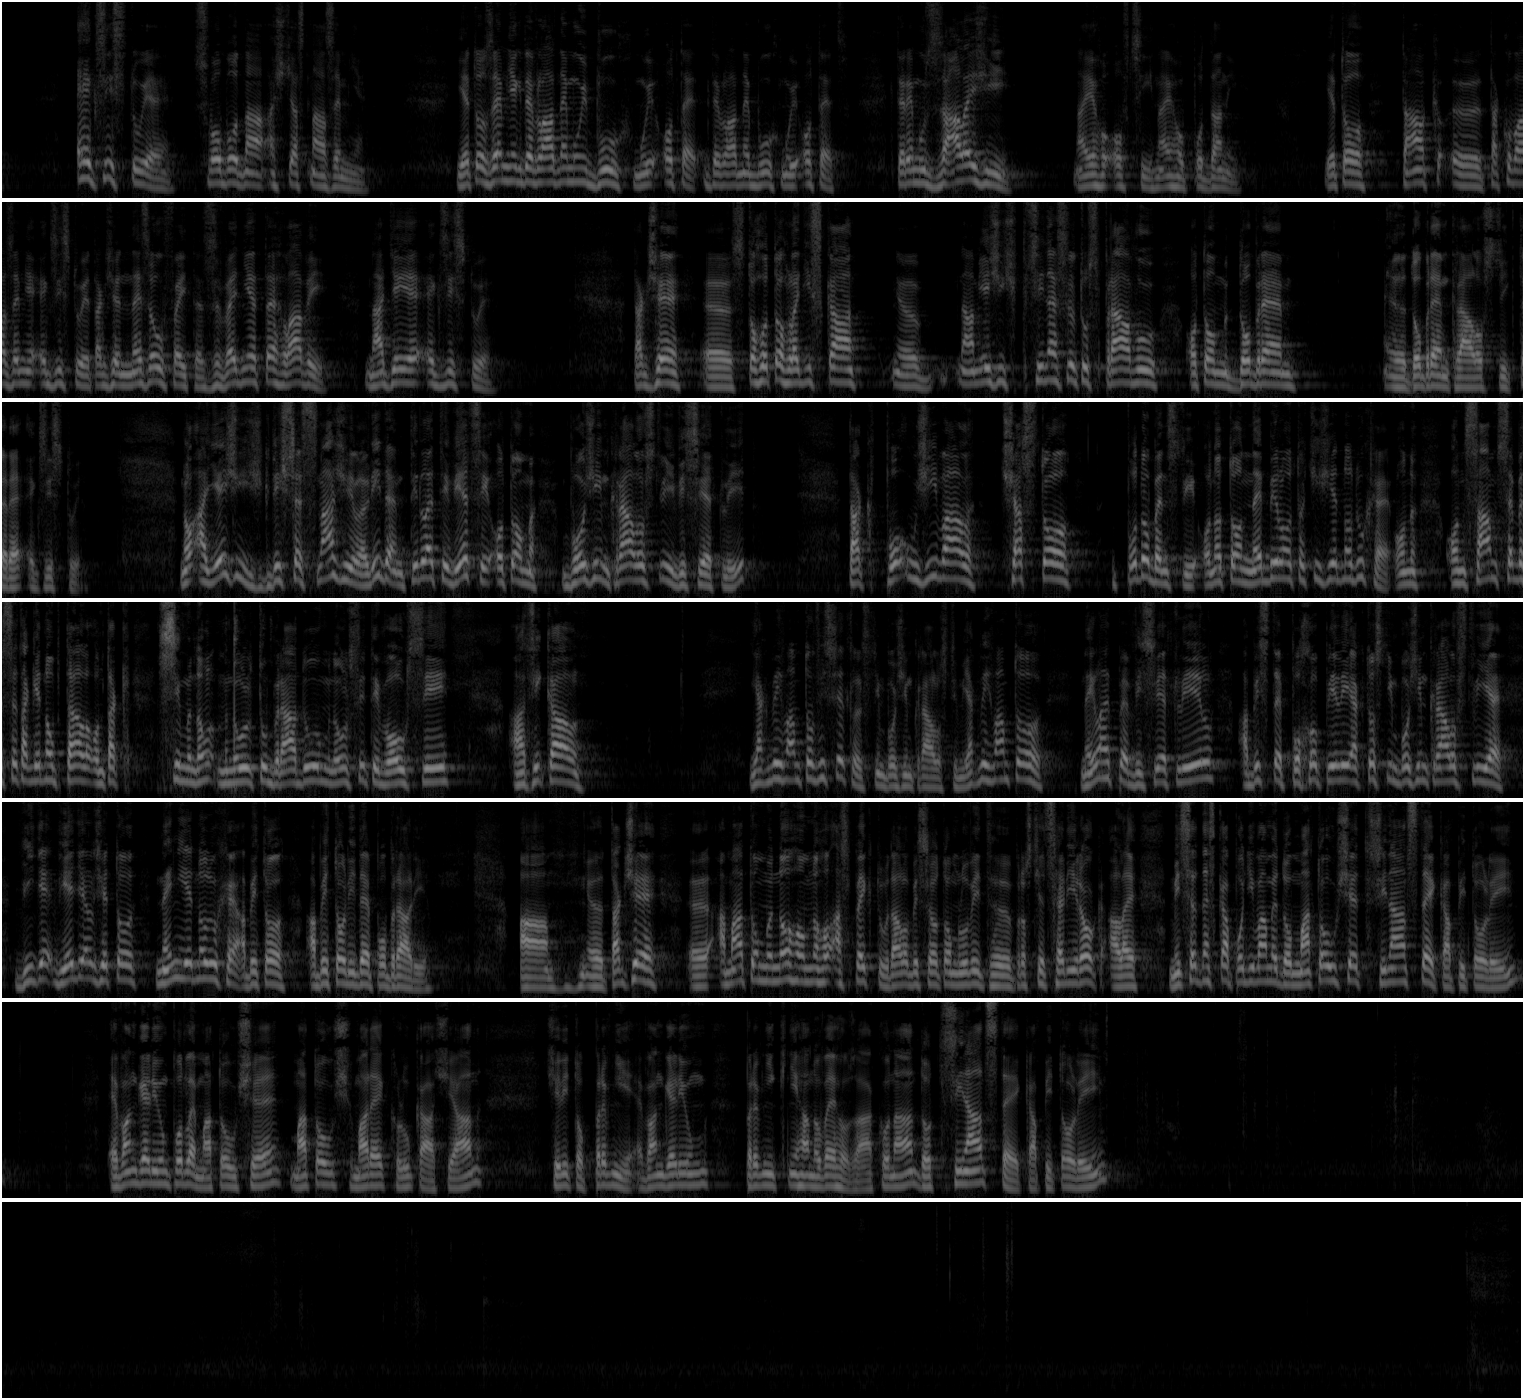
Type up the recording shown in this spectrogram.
Existuje svobodná a šťastná země. Je to země, kde vládne můj Bůh, můj otec, kde vládne Bůh, můj otec, kterému záleží na jeho ovcích, na jeho poddaných. Je to tak, e, taková země existuje, takže nezoufejte, zvedněte hlavy, naděje existuje. Takže e, z tohoto hlediska nám Ježíš přinesl tu zprávu o tom dobrém, dobrém království, které existuje. No a Ježíš, když se snažil lidem tyhle ty věci o tom božím království vysvětlit, tak používal často podobenství. Ono to nebylo totiž jednoduché. On, on sám sebe se tak jednou ptal, on tak si mnul, mnul tu bradu, mnul si ty vousy a říkal, jak bych vám to vysvětlil s tím božím královstvím? Jak bych vám to nejlépe vysvětlil, abyste pochopili, jak to s tím božím království je. Věděl, že to není jednoduché, aby to, aby to lidé pobrali. A e, takže, e, a má to mnoho, mnoho aspektů, dalo by se o tom mluvit e, prostě celý rok, ale my se dneska podíváme do Matouše 13. kapitoly, Evangelium podle Matouše, Matouš, Marek, Lukáš, Jan, čili to první evangelium, první kniha Nového zákona, do 13. kapitoly.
